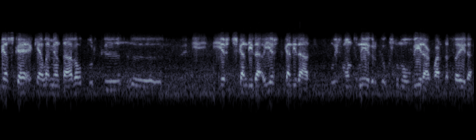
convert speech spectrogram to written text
penso que é, que é, lamentável porque estes candidato, este candidato, Luís Montenegro, que eu costumo ouvir à quarta-feira,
